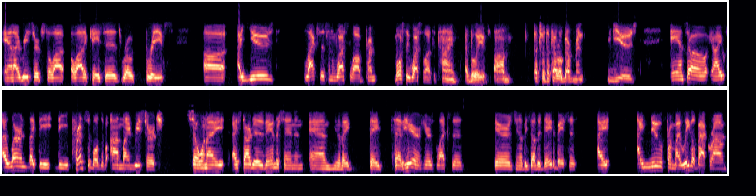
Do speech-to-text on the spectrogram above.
And I researched a lot, a lot of cases, wrote briefs. Uh, I used Lexis and Westlaw, prim- mostly Westlaw at the time, I believe. Um, that's what the federal government used. And so you know, I, I learned like the, the principles of online research. So when I, I started at Andersen and, and, you know, they they said, here, here's Lexis, here's, you know, these other databases. I, I knew from my legal background,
